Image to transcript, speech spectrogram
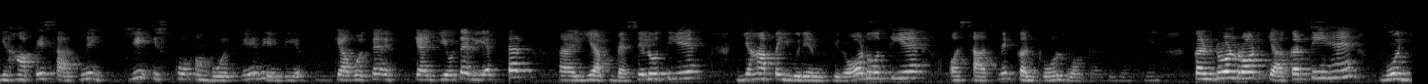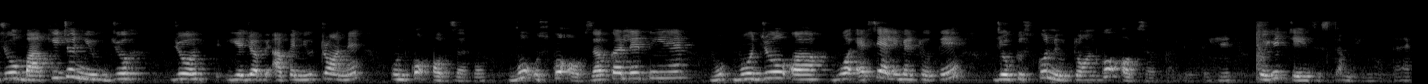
यहाँ पे साथ में ये इसको हम बोलते हैं रेडिय क्या बोलते हैं? क्या ये होता है? रिएक्टर ये आप वेसल होती है यहाँ पे यूरियम की रॉड होती है और साथ में कंट्रोल रॉड रखी रहती है। कंट्रोल रॉड क्या करती हैं? वो जो बाकी जो न्यू जो जो ये जो आपके न्यूट्रॉन है उनको ऑब्जर्वर वो उसको ऑब्ज़र्व कर लेती हैं। वो वो जो आ, वो ऐसे एलिमेंट होते हैं जो कि उसको न्यूट्रॉन को ऑब्ज़र्व कर लेते हैं। तो ये चेन सिस्टम नहीं होता है।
